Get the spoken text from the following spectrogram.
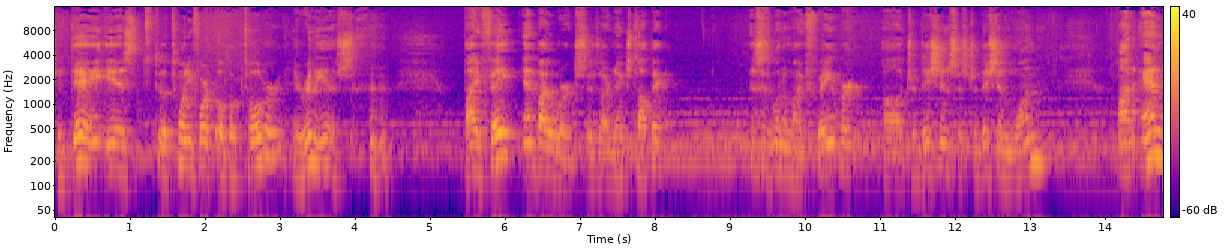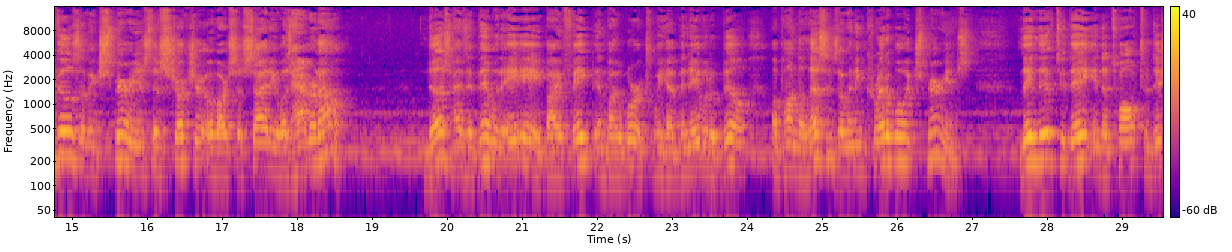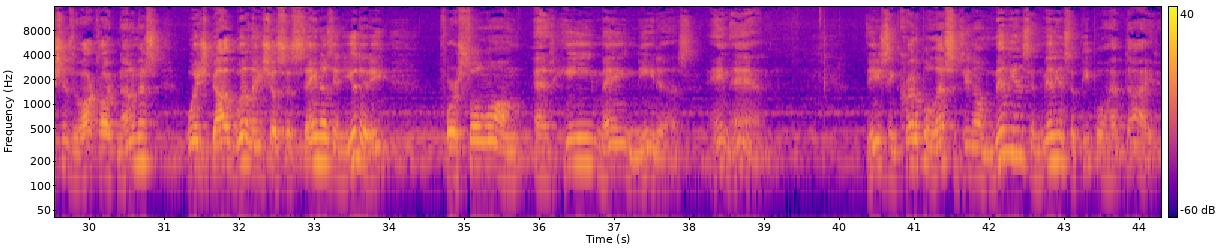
Today is the 24th of October. It really is. by faith and by works is our next topic. This is one of my favorite uh, traditions. It's tradition one. On anvils of experience, the structure of our society was hammered out. Thus has it been with AA. By faith and by works, we have been able to build upon the lessons of an incredible experience. They live today in the 12 traditions of Alcoholics Anonymous, which, God willing, shall sustain us in unity for so long as He may need us. Amen. These incredible lessons, you know, millions and millions of people have died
